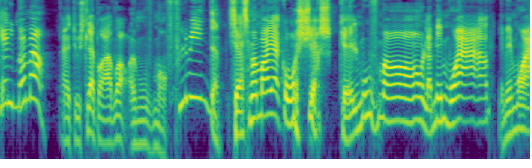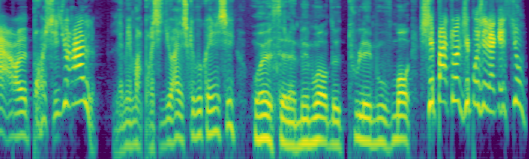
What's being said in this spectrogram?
quel moment. Hein, tout cela pour avoir un mouvement fluide. C'est à ce moment-là qu'on cherche quel mouvement, la mémoire, la mémoire euh, procédurale. La mémoire procédurale, est-ce que vous connaissez? Ouais, c'est la mémoire de tous les mouvements. C'est pas à toi que j'ai posé la question.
